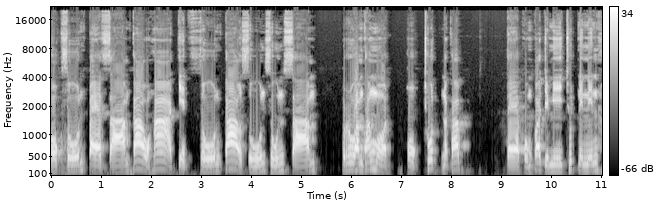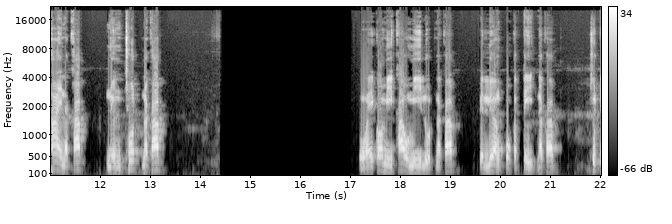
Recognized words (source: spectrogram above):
หกศูนย์แปดสามเก้าห้าเจ็ดศูนย์เก้าศูนย์ศูนย์สามรวมทั้งหมดหกชุดนะครับ แต่ผมก็จะมีชุดเน้นๆให้นะครับหนึ่งชุดนะครับหวยก็มีเข้ามีหลุดนะครับ เป็นเรื่องปกตินะครับ ชุดเ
